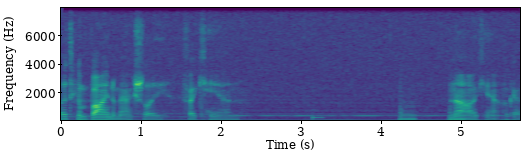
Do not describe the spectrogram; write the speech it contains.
I'd like to combine them actually, if I can. No, I can't. Okay.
